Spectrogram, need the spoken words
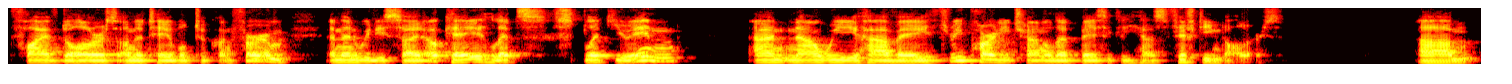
five dollars on the table to confirm, and then we decide, okay, let's split you in. And now we have a three-party channel that basically has fifteen dollars. Um,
